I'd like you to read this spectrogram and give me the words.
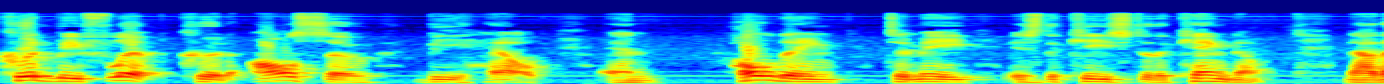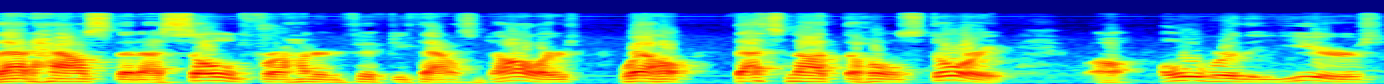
could be flipped could also be held. And holding to me is the keys to the kingdom. Now, that house that I sold for $150,000, well, that's not the whole story. Uh, over the years,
